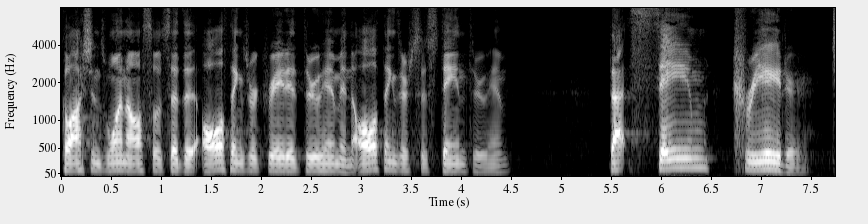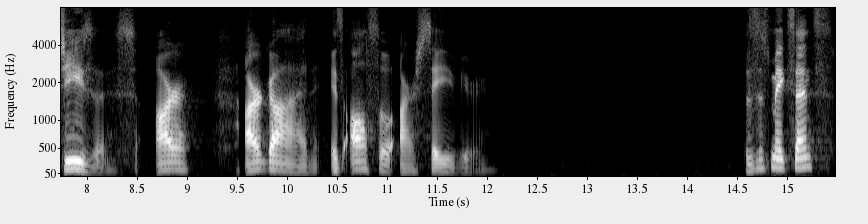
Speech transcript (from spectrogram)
Colossians 1 also said that all things were created through him and all things are sustained through him. That same creator, Jesus, our, our God, is also our Savior. Does this make sense?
